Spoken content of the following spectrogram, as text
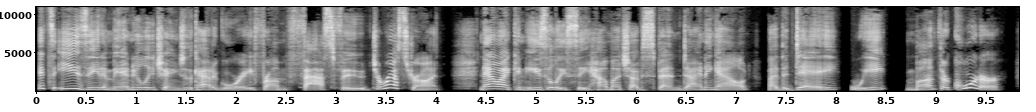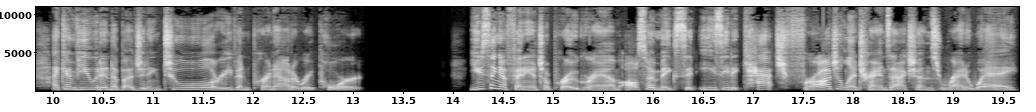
it's easy to manually change the category from fast food to restaurant. Now I can easily see how much I've spent dining out by the day, week, month, or quarter. I can view it in a budgeting tool or even print out a report. Using a financial program also makes it easy to catch fraudulent transactions right away.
